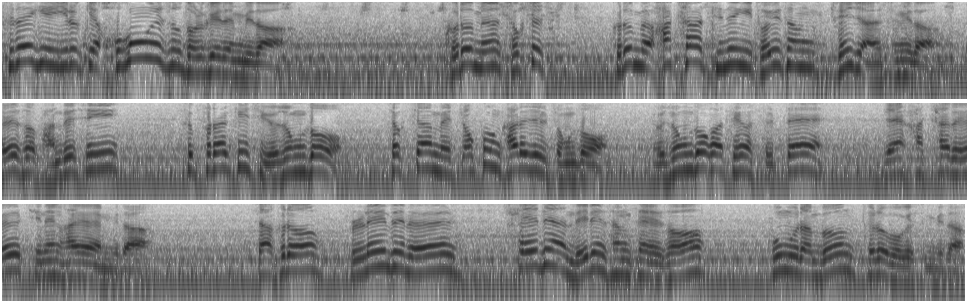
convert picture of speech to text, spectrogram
트랙이 이렇게 허공에서 돌게 됩니다. 그러면 적재 그러면 하차 진행이 더 이상 되지 않습니다. 그래서 반드시 스프라켓이 요 정도 적재함에 조금 가려질 정도 요 정도가 되었을 때 이제 하차를 진행하여야 합니다. 자 그럼 블레이드를 최대한 내린 상태에서 붐을 한번 들어보겠습니다.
